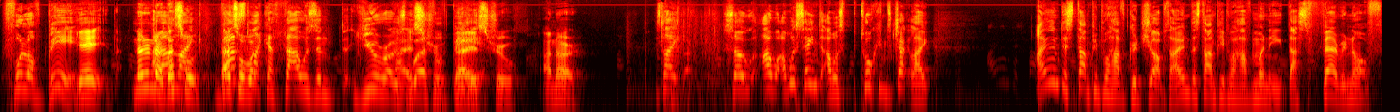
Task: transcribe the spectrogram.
Full of beer. yeah, no, no, no. That's like, what. That's, what. like a thousand euros worth true. of beer. That is true. I know. It's like, so I, I was saying, I was talking to Jack, like, I understand people have good jobs. I understand people have money. That's fair enough.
